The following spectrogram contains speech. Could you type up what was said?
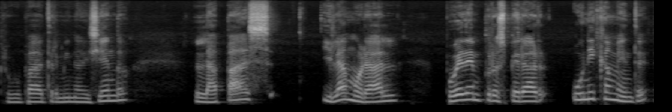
Prabhupada termina diciendo, la paz y la moral pueden prosperar únicamente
